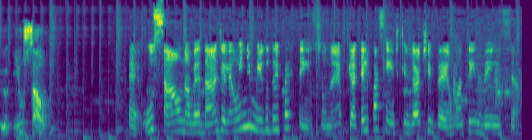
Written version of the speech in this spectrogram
E, e o sal? É, o sal, na verdade, ele é um inimigo do hipertenso, né? Porque aquele paciente que já tiver uma tendência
